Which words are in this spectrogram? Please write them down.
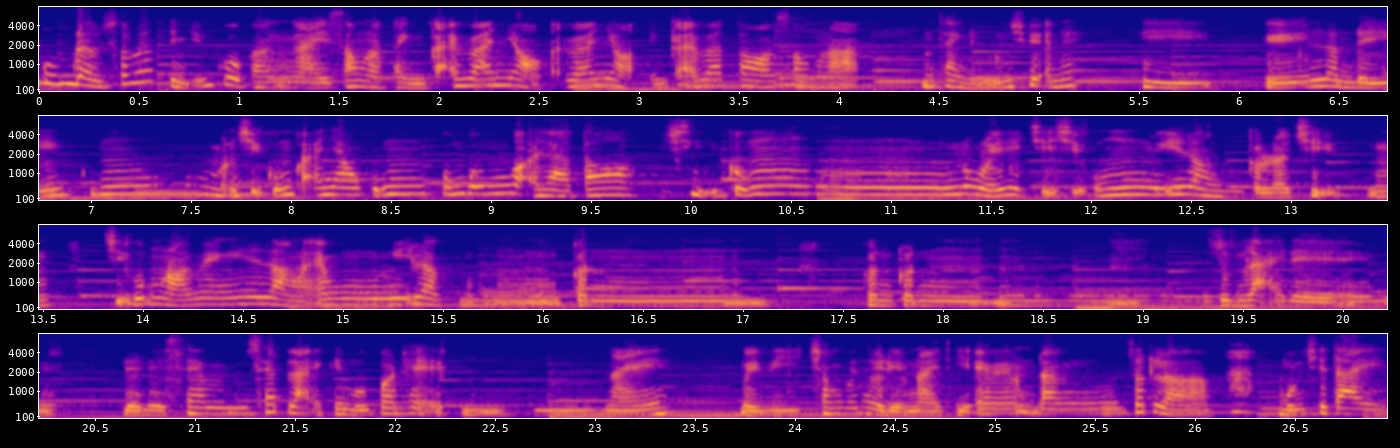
cũng đều xuất phát từ những cuộc hàng ngày xong là thành cãi vã nhỏ cãi vã nhỏ thành cãi vã to xong là nó thành những chuyện ấy. Thì cái lần đấy cũng bọn chị cũng cãi nhau cũng cũng cũng gọi là to. Chị cũng lúc đấy thì chị chị cũng nghĩ rằng kiểu là chị chị cũng nói với anh ấy rằng là em nghĩ là cần cần cần dừng lại để để để xem xét lại cái mối quan hệ này bởi vì trong cái thời điểm này thì em, em đang rất là muốn chia tay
